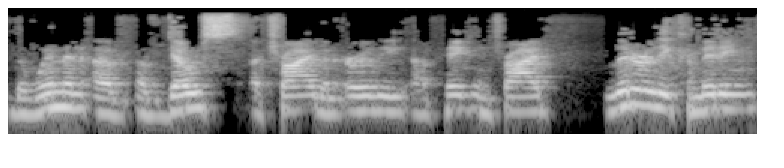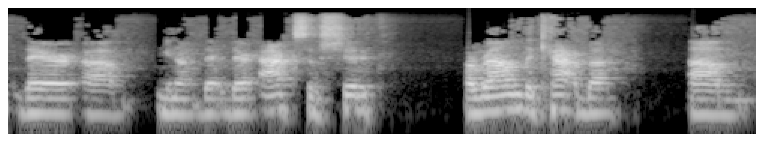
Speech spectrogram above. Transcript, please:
the women of, of Daws, a tribe, an early uh, pagan tribe, literally committing their uh, you know their, their, acts of shirk around the Kaaba, um,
